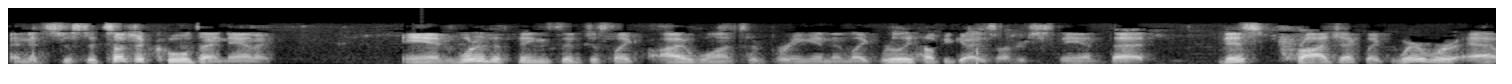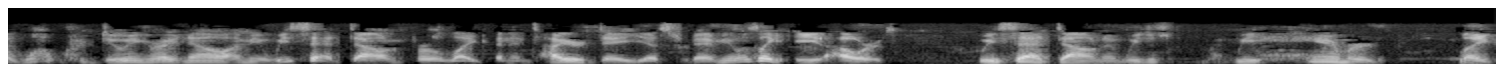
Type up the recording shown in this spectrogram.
And it's just it's such a cool dynamic. And one of the things that just like I want to bring in and like really help you guys understand that this project, like where we're at, what we're doing right now. I mean, we sat down for like an entire day yesterday. I mean, it was like eight hours. We sat down and we just we hammered like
